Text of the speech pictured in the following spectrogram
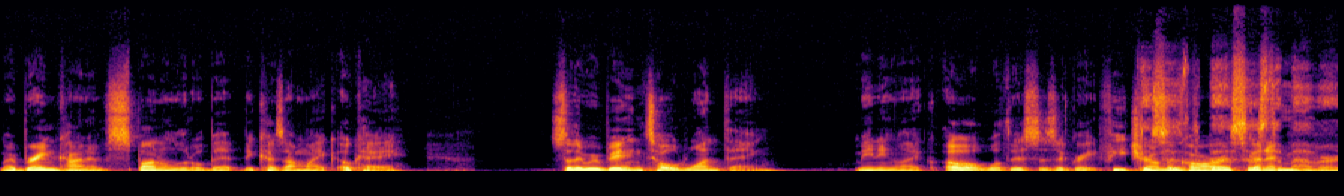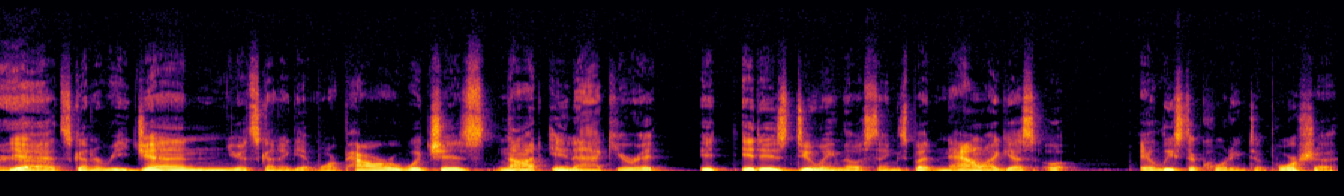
my brain kind of spun a little bit because I'm like, okay, so they were being told one thing, meaning like, oh, well, this is a great feature This on the the car. best it's system gonna, ever, Yeah. yeah. it's gonna regen. It's gonna get more power, which is not inaccurate. It it is doing those things, but now I guess, uh, at least according to Porsche,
